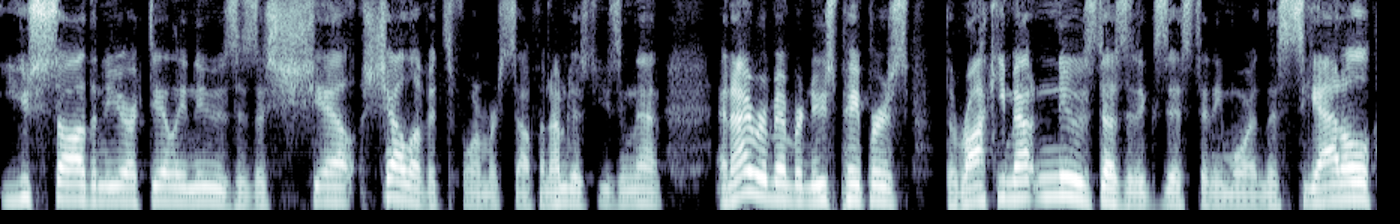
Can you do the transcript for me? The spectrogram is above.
you saw the New York Daily News as a shell shell of its former self, and I'm just using that. And I remember newspapers. The Rocky Mountain News doesn't exist anymore, and the Seattle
